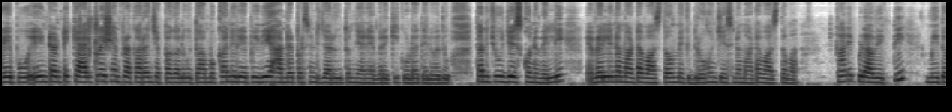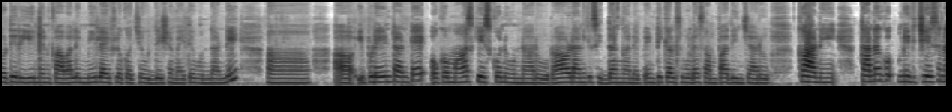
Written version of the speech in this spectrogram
రేపు ఏంటంటే క్యాల్కులేషన్ ప్రకారం చెప్పగలుగుతాము. కానీ రేపు ఇదే హండ్రెడ్ పర్సెంట్ జరుగుతుంది అని ఎవరికి కూడా తెలియదు తను చూజ్ చేసుకొని వెళ్ళి వెళ్ళిన మాట వాస్తవం మీకు ద్రోహం చేసిన మాట మాట వాస్తవం. కానీ ఇప్పుడు ఆ వ్యక్తి మీతోటి రీయూనియన్ కావాలి మీ లైఫ్లోకి వచ్చే ఉద్దేశం అయితే ఉందండి. ఇప్పుడు ఏంటంటే ఒక మాస్క్ వేసుకొని ఉన్నారు రావడానికి సిద్ధంగానే పెంటికల్స్ కూడా సంపాదించారు. కానీ తనకు మీకు చేసిన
